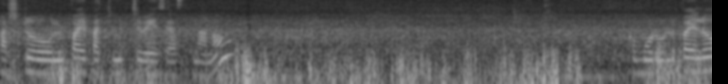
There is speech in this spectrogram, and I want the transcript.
ఫస్ట్ ఉల్లిపాయ పచ్చిమిర్చి వేసేస్తున్నాను. ఒక మూడు ఉల్లిపాయలు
